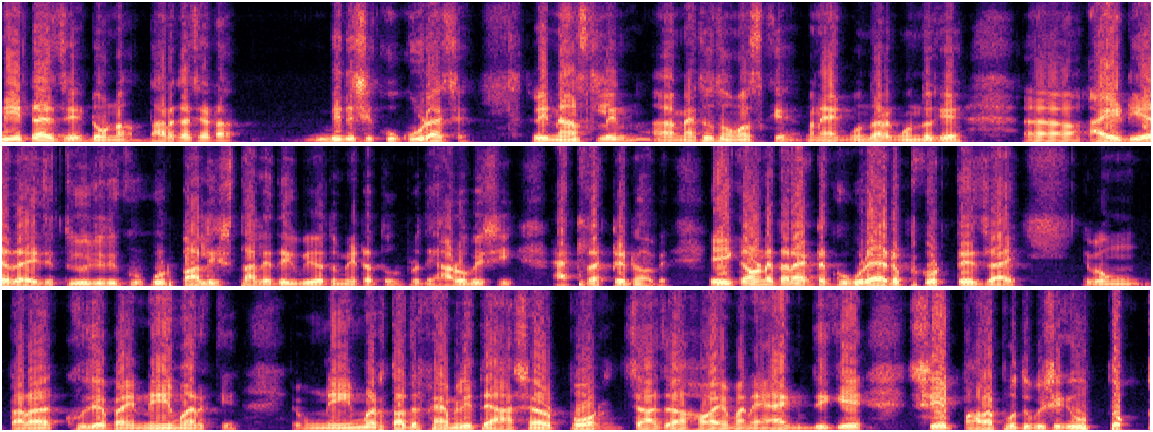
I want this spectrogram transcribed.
মেয়েটা যে, ডোনা, তার কাছে একটা বিদেশি কুকুর আছে। তো এই নাসলিন ম্যাথু থমাসকে মানে এক বন্ধু আরেক বন্ধুকে আইডিয়া দেয় যে তুইও যদি কুকুর পালিস তাহলে দেখবি হয়তো মেয়েটা তোর প্রতি আরও বেশি অ্যাট্রাক্টেড হবে। এই কারণে তারা একটা কুকুর অ্যাডপ্ট করতে যায় এবং তারা খুঁজে পায় নেইমারকে এবং নেইমার তাদের ফ্যামিলিতে আসার পর যা যা হয় মানে একদিকে সে পাড়া প্রতিবেশীকে উত্তক্ত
